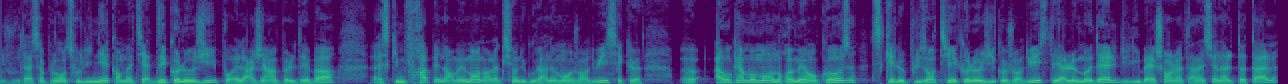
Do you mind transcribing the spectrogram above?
je, voudrais simplement souligner qu'en matière d'écologie, pour élargir un peu le débat, euh, ce qui me frappe énormément dans l'action du gouvernement aujourd'hui, c'est que euh, à aucun moment on ne remet en cause ce qui est le plus anti-écologique aujourd'hui, c'est-à-dire le modèle du libre-échange international total,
